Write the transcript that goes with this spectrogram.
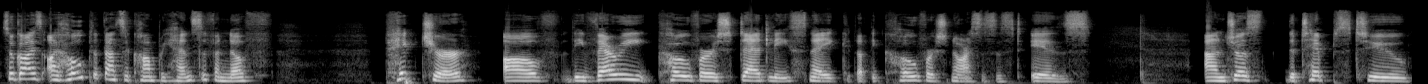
So, guys, I hope that that's a comprehensive enough picture of the very covert, deadly snake that the covert narcissist is, and just the tips to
